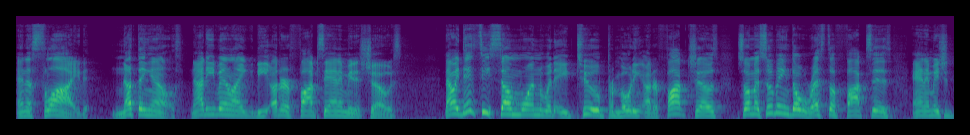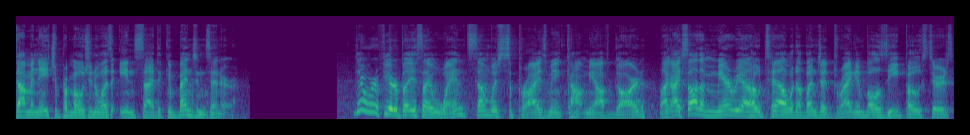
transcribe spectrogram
and a slide. Nothing else. Not even like the other Fox animated shows. Now, I did see someone with a tube promoting other Fox shows, so I'm assuming the rest of Fox's animation domination promotion was inside the convention center. There were a few other places I went, some which surprised me and caught me off guard. Like, I saw the Marriott Hotel with a bunch of Dragon Ball Z posters.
